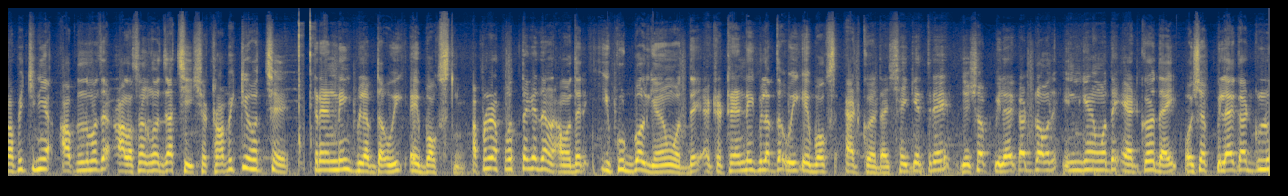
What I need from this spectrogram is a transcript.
টপিকটি নিয়ে আপনাদের মাঝে আলোচনা করে যাচ্ছি, সে টপিকটি হচ্ছে trending play of the week এই বক্স নিয়ে। আপনারা প্রত্যেকে জানেন, আমাদের ই ফুটবল গেমের মধ্যে একটা trending play of the week এই বক্স অ্যাড করে দেয়। সেই ক্ষেত্রে যেসব প্লেয়ার কার্ডগুলো আমাদের ইন গেমের মধ্যে অ্যাড করে দেয়, ওইসব প্লেয়ার কার্ডগুলো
